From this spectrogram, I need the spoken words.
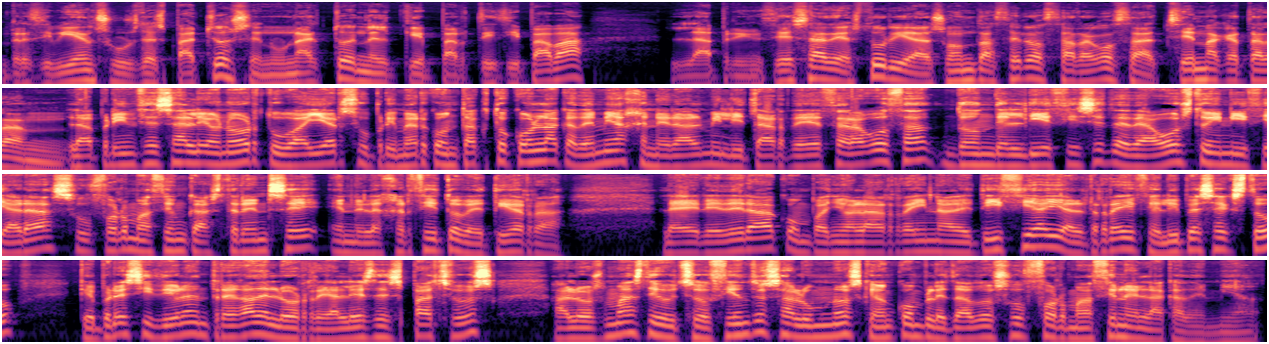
recibían sus despachos en un acto en el que participaba la princesa de Asturias, Onda Cero Zaragoza, Chema Catalán. La princesa Leonor tuvo ayer su primer contacto con la Academia General Militar de Zaragoza, donde el 17 de agosto iniciará su formación castrense en el Ejército de Tierra. La heredera acompañó a la reina Leticia y al rey Felipe VI, que presidió la entrega de los reales despachos a los más de 800 alumnos que han completado su formación en la Academia.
